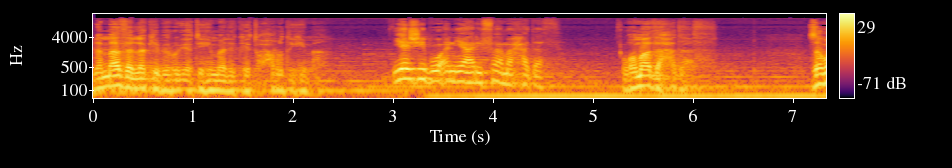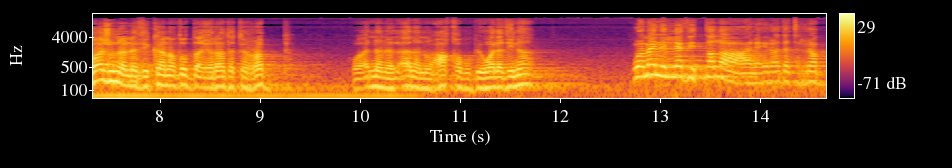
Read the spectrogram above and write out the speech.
لم أذن لك برؤيتهما لكي تحرضهما يجب أن يعرفا ما حدث وماذا حدث؟ زواجنا الذي كان ضد إرادة الرب وأننا الآن نعاقب بولدنا؟ ومن الذي اطلع على إرادة الرب؟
